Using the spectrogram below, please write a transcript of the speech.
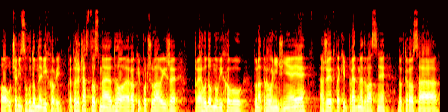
o učebnicu hudobnej výchovy. Pretože často sme dlho roky počúvali, že pre hudobnú výchovu tu na trhu nič nie je a že je to taký predmet vlastne, do ktorého sa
